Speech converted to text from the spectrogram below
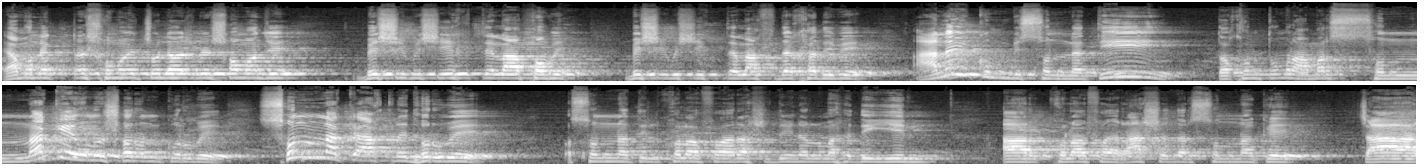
এমন একটা সময় চলে আসবে সমাজে বেশি বেশি ইখতিলাফ হবে, বেশি বেশি ইখতিলাফ দেখা দিবে। আলাইকুম বিসুন্নতি। তখন তোমরা আমার সন্নাকে অনুসরণ করবে, সন্নাকে আঁকড়ে ধরবে। সন্নাতিল খোলাফা রাশিদিন আল মাহদিন আর খোলাফা রাশেদার সন্নাকে, চার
